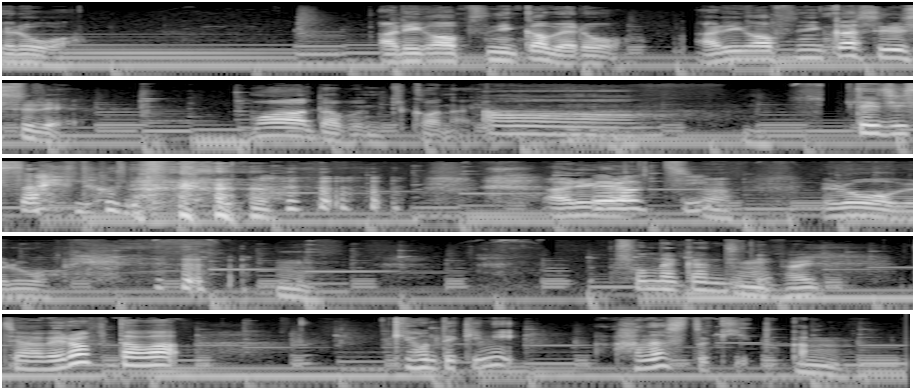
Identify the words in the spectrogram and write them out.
외로워. 아리가 없으니까 외로워. 아리가 없으니까 쓸쓸해. 뭐 하다 보니까 나. あーで実際どうです 아리가 외롭지 어, 외로워 외로워. 음, そんな感じで、 음, 하이. じゃあウェロプタは基本的に話す時とか、 음,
